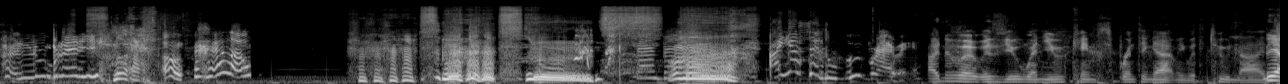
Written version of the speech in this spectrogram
Hello, Brady. oh, hello. I just said library. I knew it was you when you came sprinting at me with two knives. Yeah.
